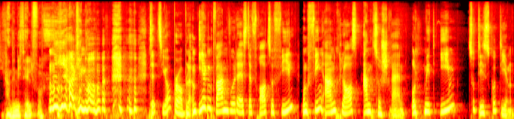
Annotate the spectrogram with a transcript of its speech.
ich kann dir nicht helfen. Ja, genau. That's your problem. Irgendwann wurde es der Frau zu viel und fing an, Klaus anzuschreien und mit ihm zu diskutieren.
